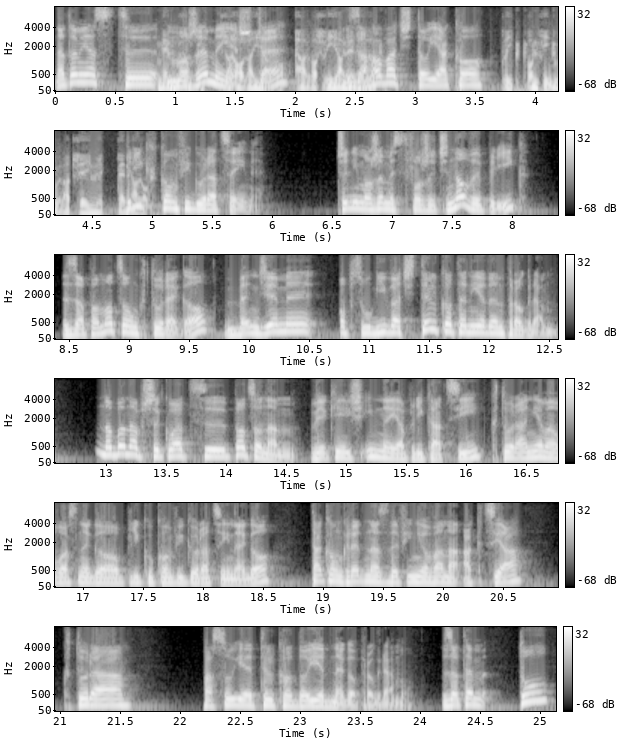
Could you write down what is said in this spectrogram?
Natomiast y, Menu. możemy jeszcze zachować to jako Plik konfiguracyjny plik konfiguracyjny. Czyli możemy stworzyć nowy plik, za pomocą którego będziemy obsługiwać tylko ten jeden program. No bo na przykład y, po co nam w jakiejś innej aplikacji, która nie ma własnego pliku konfiguracyjnego, ta konkretna zdefiniowana akcja, która pasuje tylko do jednego programu. Zatem tu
